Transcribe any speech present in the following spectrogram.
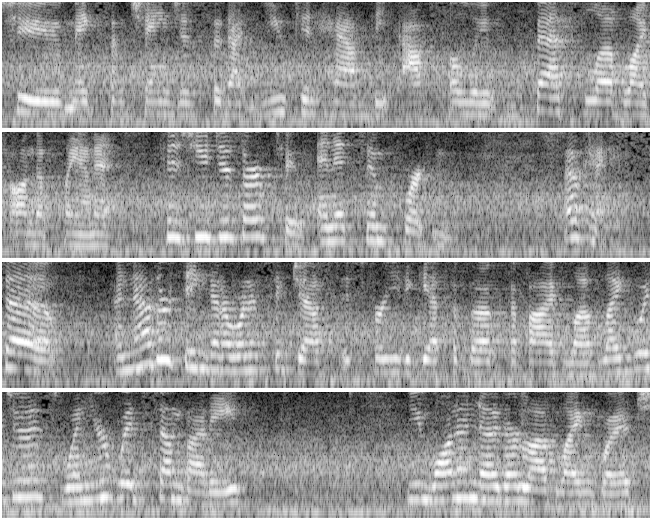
to make some changes so that you can have the absolute best love life on the planet because you deserve to, and it's important. Okay, so another thing that I want to suggest is for you to get the book, The Five Love Languages. When you're with somebody, you want to know their love language.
